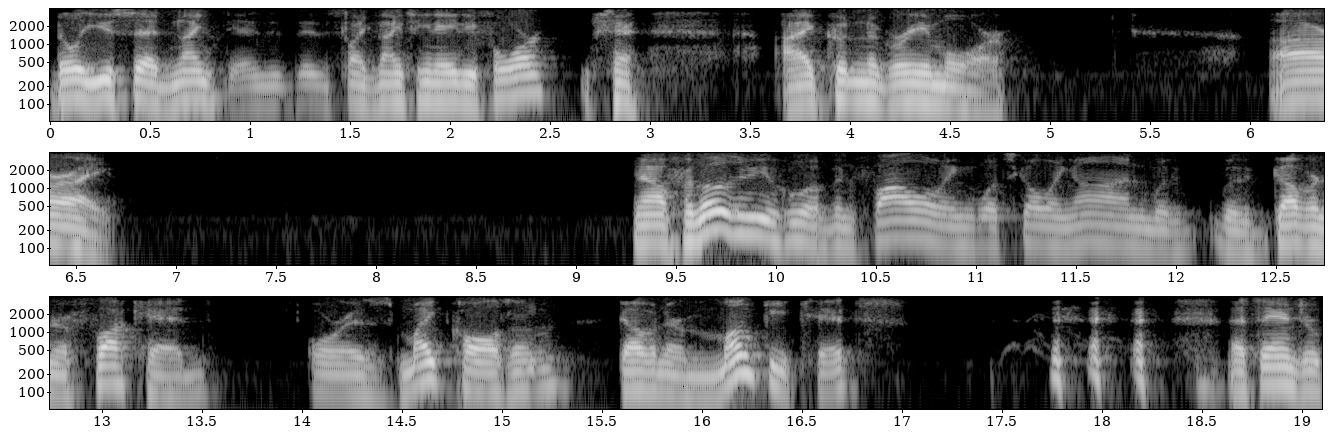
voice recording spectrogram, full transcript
Billy, you said it's like 1984. I couldn't agree more. All right. Now, for those of you who have been following what's going on with, with Governor Fuckhead, or as Mike calls him, Governor Monkey Tits, that's Andrew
